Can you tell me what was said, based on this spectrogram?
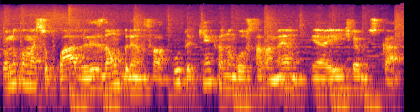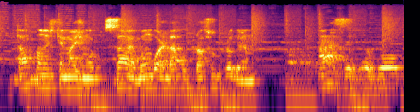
quando começa o quadro, às vezes dá um branco, fala, puta, quem é que eu não gostava mesmo? E aí a gente vai buscar. Então, quando a gente tem mais de uma opção, é bom guardar para o próximo programa. Ah, eu vou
